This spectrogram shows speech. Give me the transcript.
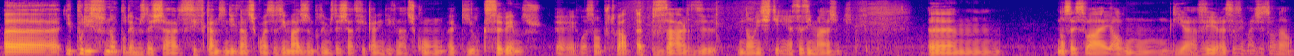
Uh, e por isso não podemos deixar, se ficarmos indignados com essas imagens, não podemos deixar de ficar indignados com aquilo que sabemos uh, em relação a Portugal, apesar de não existirem essas imagens. Um, não sei se vai algum dia haver essas imagens ou não.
